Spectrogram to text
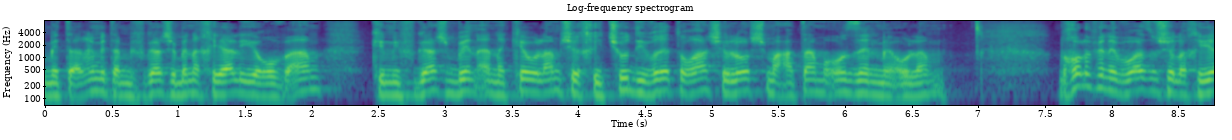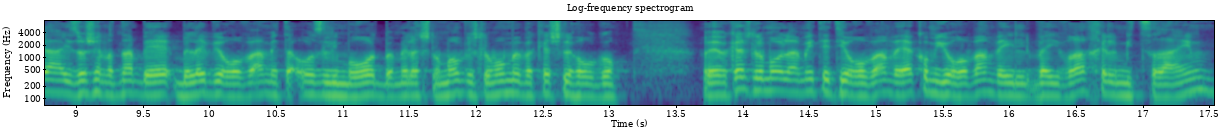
מתארים את המפגש שבין אחיה לירובעם כמפגש בין ענקי עולם שחידשו דברי תורה שלא שמעתם אוזן מעולם. בכל אופן, נבואה זו של אחיה היא זו שנתנה בלב ירובעם את העוז למרוד במלך שלמה, ושלמה מבקש להורגו. ויבקש שלמה להמית את ירובעם, ויקום ירובעם ויברח אל מצרים,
